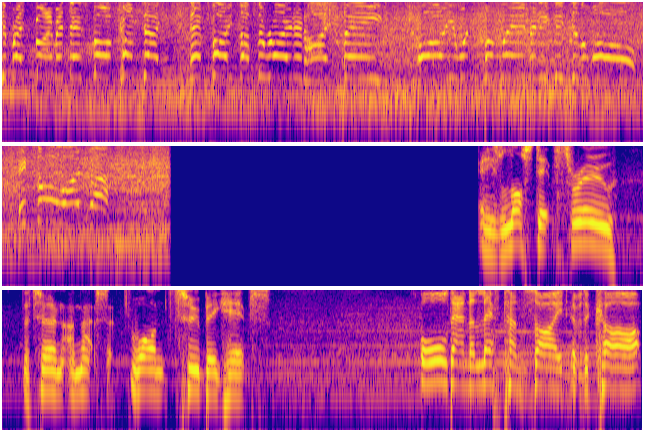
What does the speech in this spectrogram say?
Another hold your breath moment. There's more contact. They're both off the road at high speed. Oh, you wouldn't believe it. He's into the wall. It's all over. And he's lost it through the turn, and that's one, two big hits. All down the left-hand side of the car.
